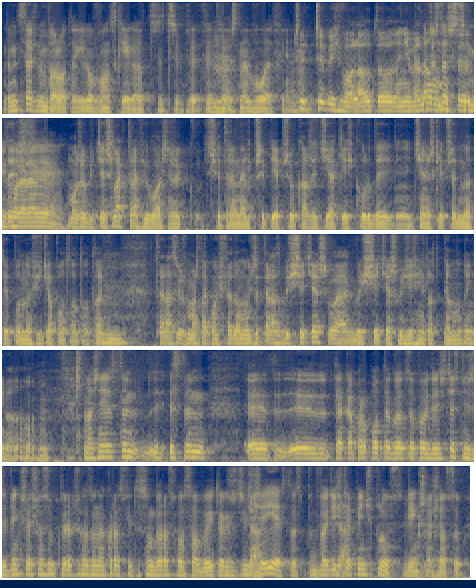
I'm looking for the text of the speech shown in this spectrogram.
no więc też bym wolał takiego wąskiego, czy, czy wy- wiesz, na WF-ie. Czy, czy byś wolał, to nie wiadomo. Chociaż też też cholera wie. Może by cię szlak trafił właśnie, że się trener przypieprzył, każe ci jakieś kurde ciężkie przedmioty podnosić, a po co to, tak? Mhm. Teraz już masz taką świadomość, że teraz byś się cieszył, a jakbyś się cieszył 10 lat temu, to nie wiadomo. Nie? Właśnie jestem, jestem e, e, tak a propos tego, co powiedziałeś wcześniej, że większość osób, które przychodzą na crossfit to są dorosłe osoby i tak rzeczywiście Tak. jest, to jest 25 plus większość osób,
